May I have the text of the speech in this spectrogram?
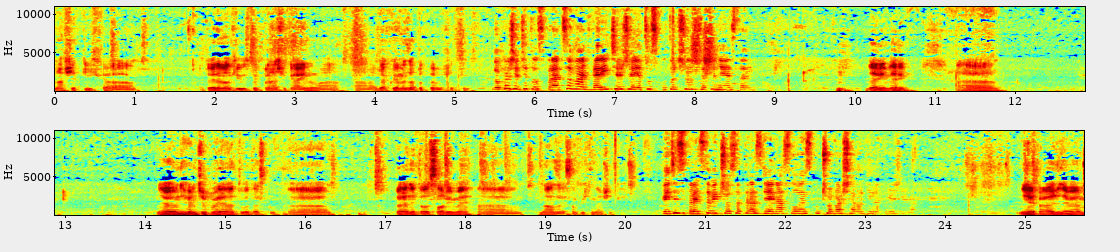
na všetkých. A je to jeden veľký úspech pre našu krajinu a, a ďakujeme za podporu všetkým. Dokážete to spracovať? Veríte, že je to skutočnosť, že to nie je sen? Hm, verím, verím. A, neviem, neviem, čo povedať na tú otázku. A, Poradne to oslavíme a naozaj som pyšný na všetkých. Viete si predstaviť, čo sa teraz deje na Slovensku, čo vaša rodina prežíva? Nie, práve že neviem,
